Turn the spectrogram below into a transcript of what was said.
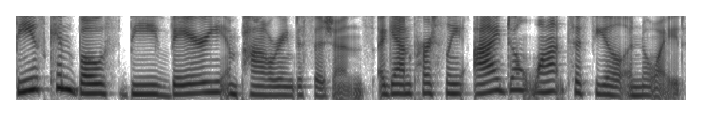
These can both be very empowering decisions. Again, personally, I don't want to feel annoyed.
